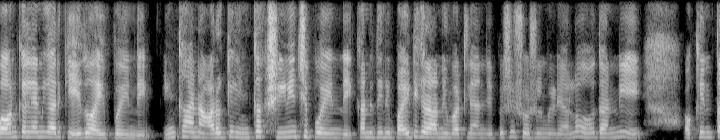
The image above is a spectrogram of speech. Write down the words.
పవన్ కళ్యాణ్ గారికి ఏదో అయిపోయింది. ఇంకా ఆయన ఆరోగ్యం ఇంకా క్షీణించిపోయింది. కానీ దీన్ని బయటికి రానివ్వట్లే అని చెప్పేసి సోషల్ మీడియాలో దాన్ని ఒక ఇంత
